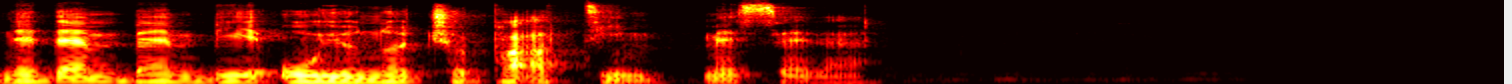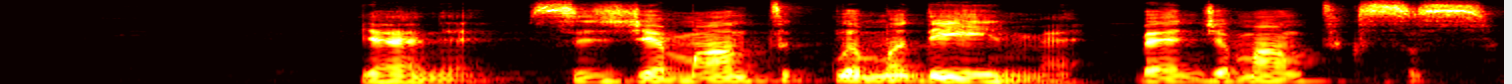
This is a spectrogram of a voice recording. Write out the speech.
Neden ben bir oyunu çöpe atayım mesela? Yani sizce mantıklı mı değil mi? Bence mantıksız.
